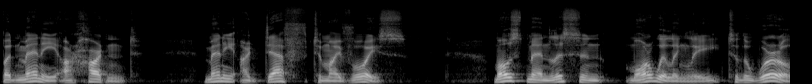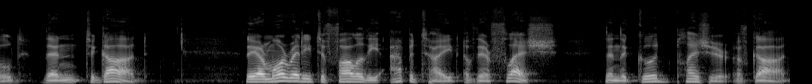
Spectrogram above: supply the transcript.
But many are hardened, many are deaf to my voice. Most men listen more willingly to the world than to God. They are more ready to follow the appetite of their flesh than the good pleasure of God.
